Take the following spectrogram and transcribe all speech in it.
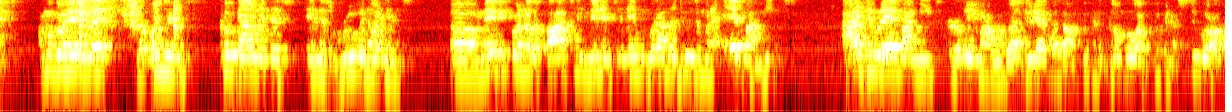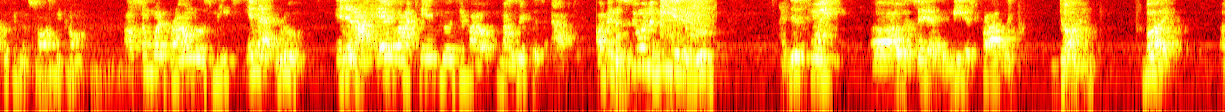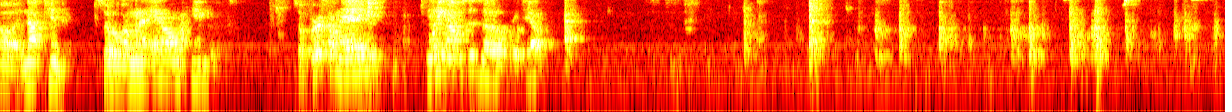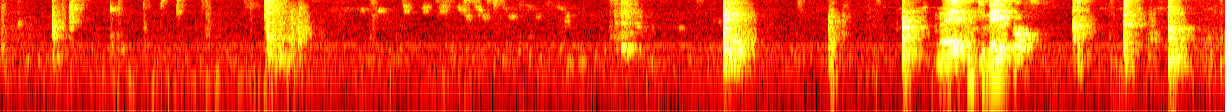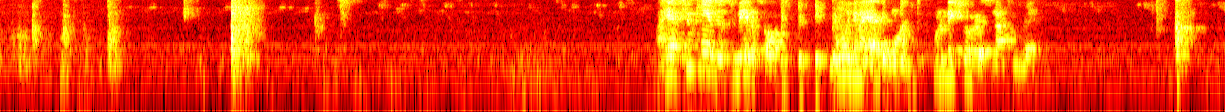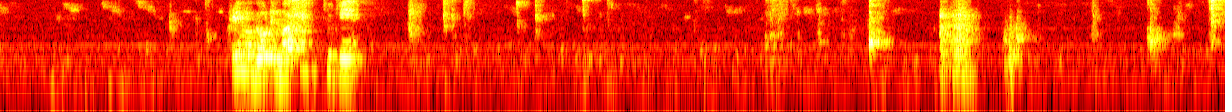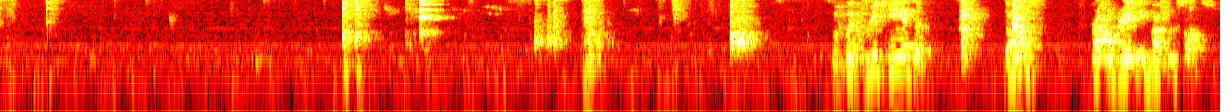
I'm gonna go ahead and let the onions cook down in this in this roux and onions, uh, maybe for another five ten minutes. And then what I'm gonna do is I'm gonna add my meats. I do add my meats early in my roux. I do that whether I'm cooking a gumbo, I'm cooking a stew, or I'm cooking a sauce piquant. I'll somewhat brown those meats in that roux, and then I add my canned goods and my, my liquids after. I've been stewing the meat in the roux. At this point, uh, I would say that the meat is probably done, but uh, not tender. So I'm going to add all my canned goods. So first I'm adding 20 ounces of Rotel. some tomato sauce. I have two cans of tomato sauce. I'm only going to add one. I want to make sure it's not too red. Cream of golden mushroom, two cans. Three cans of Dawn's brown gravy mushroom sauce.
